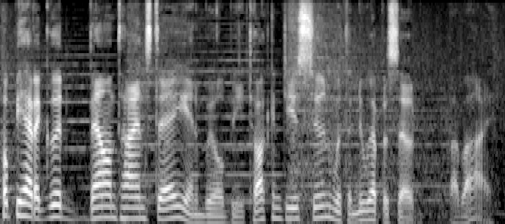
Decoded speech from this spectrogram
Hope you had a good Valentine's Day, and we'll be talking to you soon with a new episode. Bye bye.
